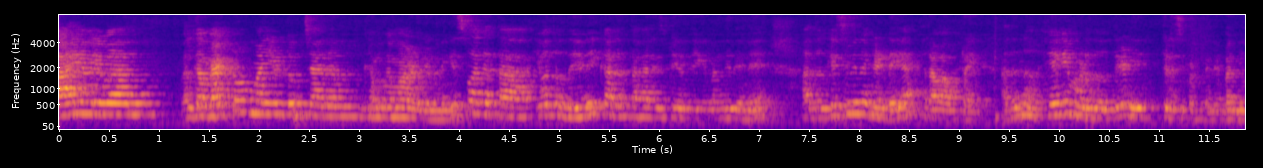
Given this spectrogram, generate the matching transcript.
Hi everyone welcome back to my YouTube channel ಘಮ ಘಮ ಅಡುಗೆ ಮನೆಗೆ ಸ್ವಾಗತ ಇವತ್ತೊಂದು ಯುನೀಕ್ ಆದಂತಹ ರೆಸಿಪಿಯೊಂದಿಗೆ ಬಂದಿದ್ದೇನೆ. ಅದು ಕೆಸುವಿನ ಗೆಡ್ಡೆಯ ರವಾ ಫ್ರೈ. ಅದನ್ನು ಹೇಗೆ ಮಾಡೋದು ಅಂತೇಳಿ ತಿಳಿಸಿಕೊಡ್ತೇನೆ. ಬನ್ನಿ.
